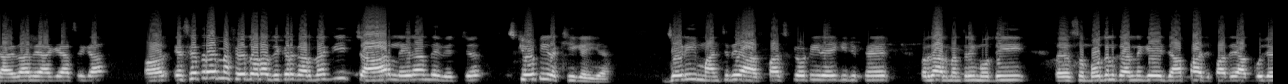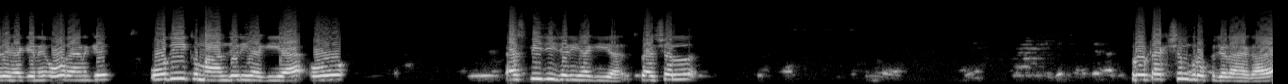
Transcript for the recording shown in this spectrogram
ਜਾਇਜ਼ਾ ਲਿਆ ਗਿਆ ਸੀਗਾ। ਔਰ ਇਸੇ ਤਰ੍ਹਾਂ ਮੈਂ ਫਿਰ ਦੁਬਾਰਾ ਜ਼ਿਕਰ ਕਰਦਾ ਕਿ ਚਾਰ ਲੇਅਰਾਂ ਦੇ ਵਿੱਚ ਸਿਕਿਉਰਿਟੀ ਰੱਖੀ ਗਈ ਹੈ, ਜਿਹੜੀ ਮੰਚ ਦੇ ਆਸ-ਪਾਸ ਸਿਕਿਉਰਿਟੀ ਰਹੇਗੀ, ਜਿੱਥੇ ਪ੍ਰਧਾਨ ਮੰਤਰੀ ਮੋਦੀ ਸੰਬੋਧਨ ਕਰਨਗੇ ਜਾਂ ਭਾਜਪਾ ਦੇ ਆਗੂ ਜਿਹੜੇ ਹੈਗੇ ਨੇ, ਉਹ ਰਹਿਣਗੇ। ਉਹਦੀ ਕਮਾਨ ਜਿਹੜੀ ਹੈਗੀ ਹੈ, ਉਹ ਐਸਪੀਜੀ ਜਿਹੜੀ ਹੈਗੀ ਹੈ ਸਪੈਸ਼ਲ ਪ੍ਰੋਟੈਕਸ਼ਨ ਗਰੁੱਪ ਜਿਹੜਾ ਹੈਗਾ ਹੈ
